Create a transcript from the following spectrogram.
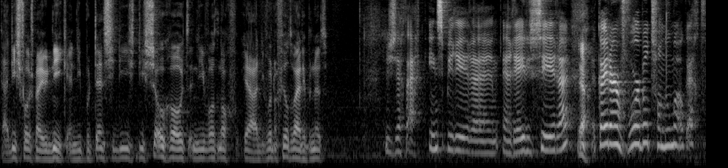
ja, die is volgens mij uniek. En die potentie die is, die is zo groot en die wordt, nog, ja, die wordt nog veel te weinig benut. Dus je zegt eigenlijk inspireren en, en reduceren. Ja. Kan je daar een voorbeeld van noemen ook echt?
